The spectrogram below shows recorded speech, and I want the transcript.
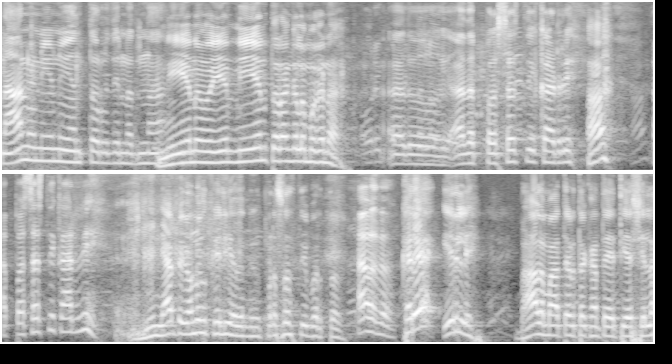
ನಾನು ನೀನು ಎಂತರುದಿನ ಅದನ್ನ ನೀನು ಏನು ನೀ ಏನು ತರಂಗಲ್ಲ ಮಗನ? ಅದು ಅದ ಪ್ರಶಸ್ತಿ ಕಾಡ್ರಿ. ಆ? ಆ ಪ್ರಶಸ್ತಿ ಕಾಡ್ರಿ. ನೀನು ನಾಟಕ ಅನ್ನೋದು ಕಲಿ ಅದು ನಿನ್ ಪ್ರಶಸ್ತಿ ಬರ್ತದ. ಹೌದು. ಖರೆ ಇರ್ಲಿ. ಭಾಳ ಮಾತಾಡ್ತಕ್ಕಂಥ ಇತಿಹಾಸ ಇಲ್ಲ.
